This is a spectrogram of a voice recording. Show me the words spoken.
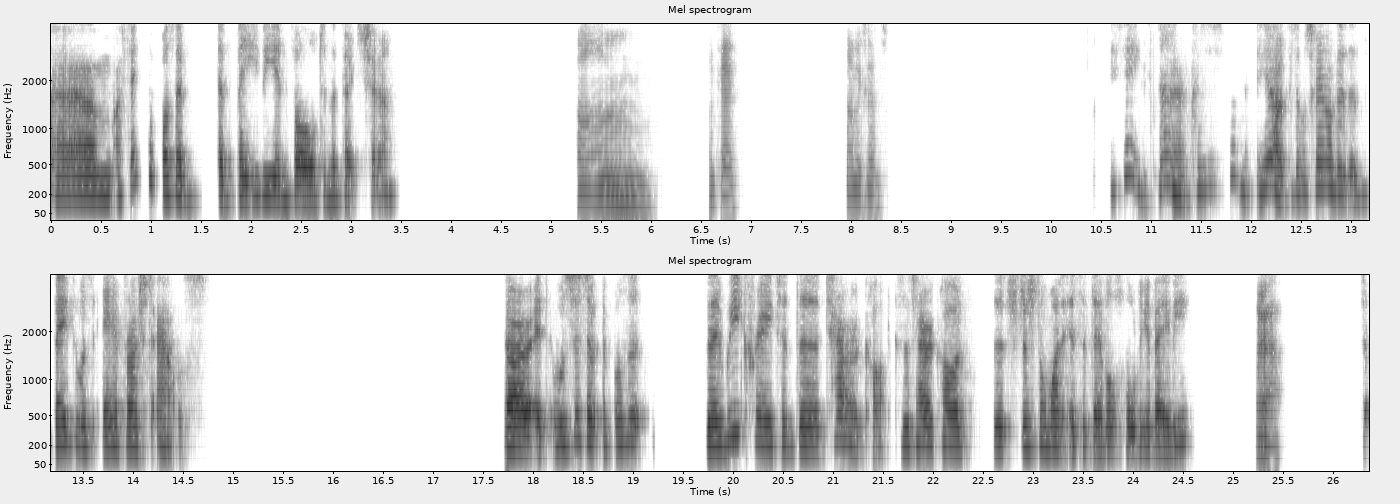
Um, I think there was a a baby involved in the picture. Oh, okay. That makes sense. I think, no, keep 'cause it's not yeah, 'cause it was going on the the baby was airbrushed out. So it was just a it was a they recreated the tarot card because the tarot card, the traditional one is the devil holding a baby. Yeah. So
